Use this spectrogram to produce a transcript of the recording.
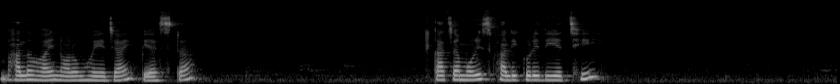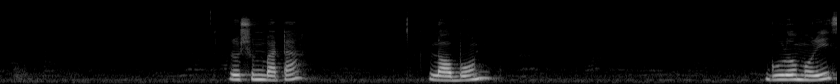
ভালো হয়, নরম হয়ে যায় পেঁয়াজটা। কাঁচামরিচ ফালি করে দিয়েছি। রসুন বাটা লবণ, গুঁড়ো মরিচ,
